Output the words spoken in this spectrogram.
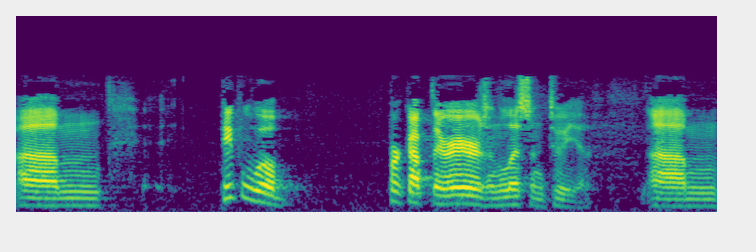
um, people will perk up their ears and listen to you. Um,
